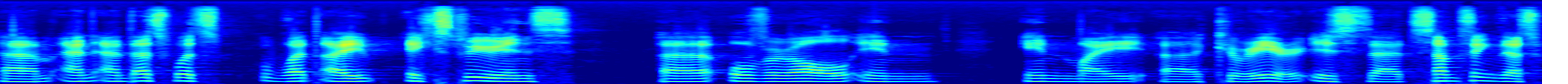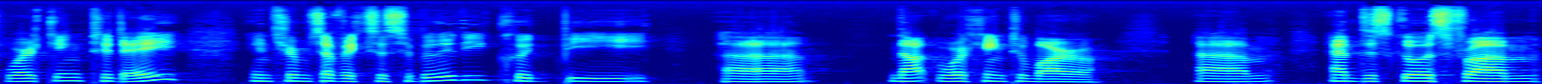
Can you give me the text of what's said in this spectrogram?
Um, and and that's what's what I experience uh, overall in in my uh, career is that something that's working today in terms of accessibility could be uh, not working tomorrow. Um, and this goes from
